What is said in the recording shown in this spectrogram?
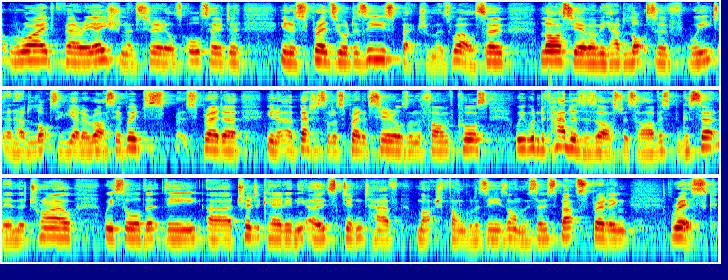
wide variation of cereals also you know, spreads your disease spectrum as well. So last year when we had lots of wheat and had lots of yellow rust, if we'd sp spread a, you know, a better sort of spread of cereals on the farm, of course, we wouldn't have had a disastrous harvest because certainly in the trial we saw that the uh, triticale in the oats didn't have much fungal disease on them. So it's about spreading risk.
